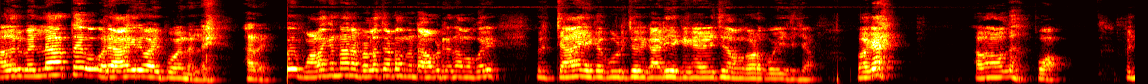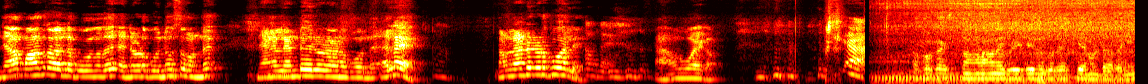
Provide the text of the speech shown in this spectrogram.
അതൊരു വല്ലാത്ത ഒരാഗ്രഹമായി പോയെന്നല്ലേ? അതെ. ഇപ്പോൾ വളങ്ങന്നാരം വെള്ളച്ചാട്ടം കണ്ട് അവിടെ ഇരുന്ന് നമുക്കൊരു ഒരു ചായയൊക്കെ കുടിച്ച് ഒരു കടിയൊക്കെ കഴിച്ച് നമുക്ക് അവിടെ പോയി ഇരിക്കാം. ഓക്കെ? അപ്പോൾ നമുക്ക് പോവാം. ഇപ്പം ഞാൻ മാത്രമല്ല പോകുന്നത് എന്റെ കൂടെ പൊന്നൂസമുണ്ട് ഞങ്ങൾ രണ്ടുപേരോടാണ് പോകുന്നത്. അല്ലേ? നമ്മൾ രണ്ടുപേരോട് പോവല്ലേ? ആ നമുക്ക് പോയേക്കാം. അപ്പോൾ ഞങ്ങളങ്ങനെ വീട്ടിൽ നിന്ന് കുതിരയ്ക്ക് അങ്ങോട്ട് ഇറങ്ങി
